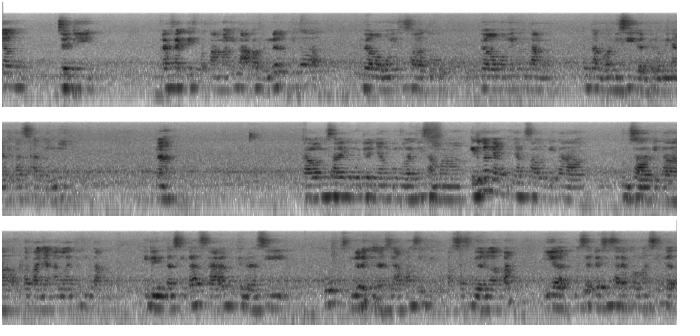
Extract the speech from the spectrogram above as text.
yang jadi reflektif pertama kita apa benar kita nggak ngomongin sesuatu nggak ngomongin tentang tentang kondisi dan fenomena kita saat ini. Nah, kalau misalnya kemudian nyambung lagi sama itu kan yang yang selalu kita berusaha kita pertanyakan lagi tentang identitas kita sekarang generasi ku sebenarnya generasi apa sih gitu? Pasca 98 iya masih ada sisa reformasi nggak?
